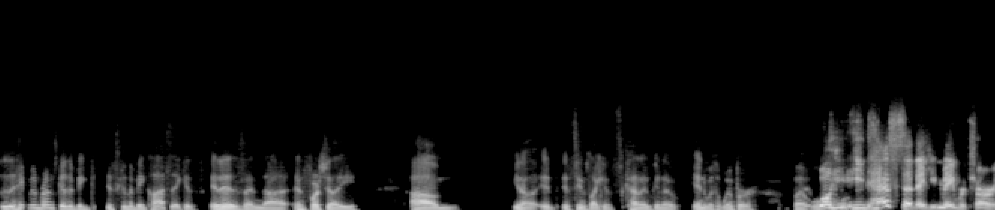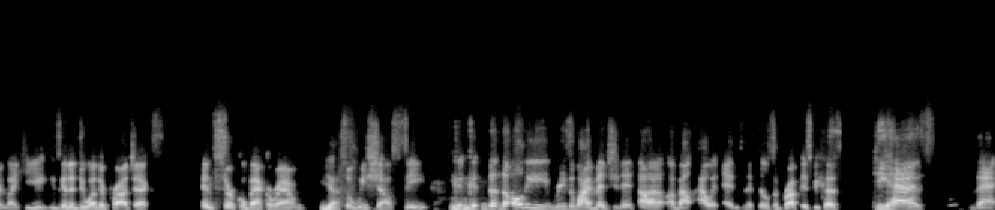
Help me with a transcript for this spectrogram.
the Hickman run's gonna be. It's gonna be classic. It's it is, and uh unfortunately, um, you know, it it seems like it's kind of gonna end with a whimper. But we'll, Well, he he has said that he may return, like he he's going to do other projects and circle back around. yes. So we shall see. C- Mhm. c- The the only reason why I mentioned it uh, about how it ends and it feels abrupt is because he has that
